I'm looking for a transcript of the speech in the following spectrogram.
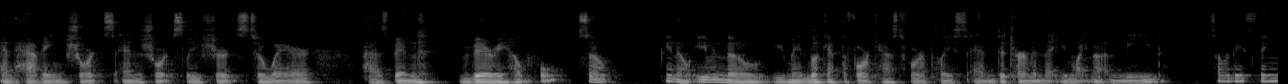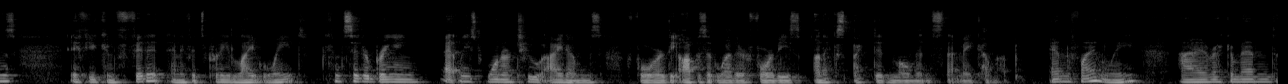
and having shorts and short sleeve shirts to wear has been very helpful. So, you know, even though you may look at the forecast for a place and determine that you might not need some of these things, if you can fit it and if it's pretty lightweight, consider bringing at least one or two items for the opposite weather for these unexpected moments that may come up. And finally, I recommend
